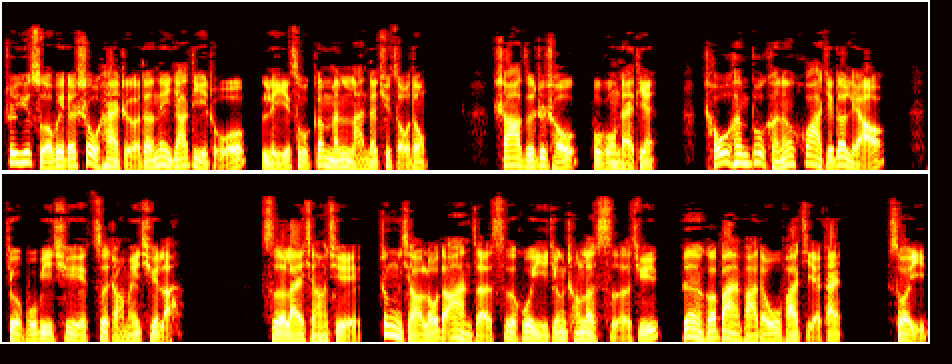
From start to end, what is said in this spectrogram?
至于所谓的受害者的那家地主，李素根本懒得去走动。杀子之仇不共戴天，仇恨不可能化解得了，就不必去自找没趣了。思来想去，郑小楼的案子似乎已经成了死局，任何办法都无法解开，所以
